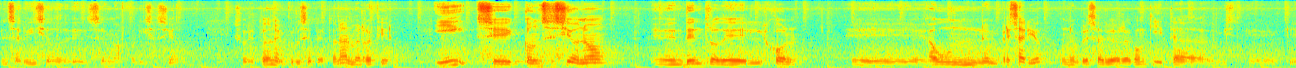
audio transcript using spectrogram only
el servicio de semaforización, sobre todo en el cruce peatonal me refiero. Y se concesionó eh, dentro del hall eh, a un empresario, un empresario de Reconquista, eh, que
